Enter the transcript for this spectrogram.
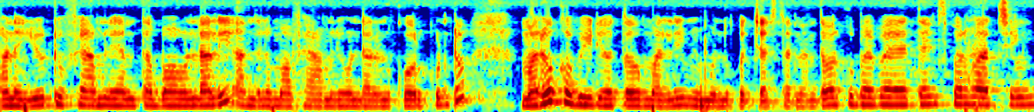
మన యూట్యూబ్ ఫ్యామిలీ అంతా బాగుండాలి. అందులో మా ఫ్యామిలీ ఉండాలని కోరుకుంటూ మరొక వీడియోతో మళ్ళీ మీ ముందుకు వచ్చేస్తాను. అంతవరకు bye bye thanks for watching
